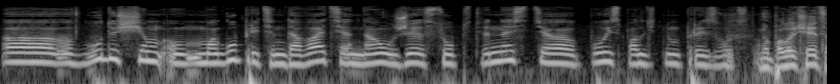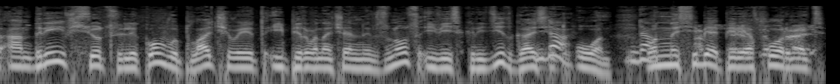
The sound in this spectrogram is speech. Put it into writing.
а, в будущем могу претендовать на уже собственность а, по исполнительному производству. Ну, получается, Андрей все целиком выплачивает и первоначальный взнос, и весь кредит гасит Да, он. да. Он на себя переоформить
